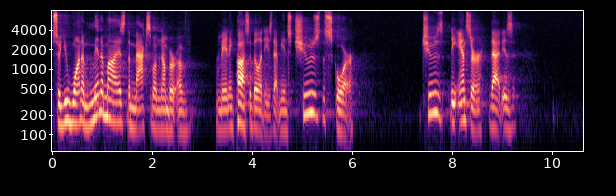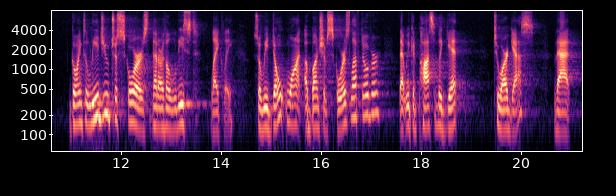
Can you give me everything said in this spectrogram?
so you want to minimize the maximum number of remaining possibilities. That means choose the score, choose the answer that is going to lead you to scores that are the least likely. So we don't want a bunch of scores left over that we could possibly get to our guess that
